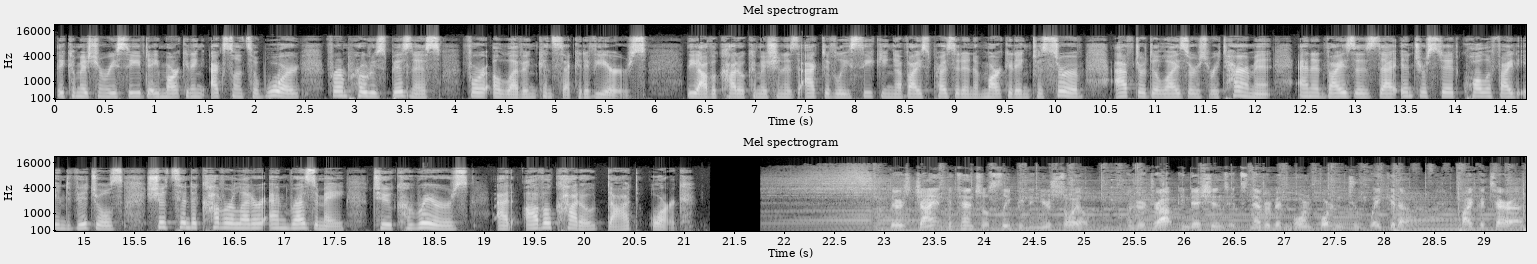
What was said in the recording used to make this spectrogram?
the Commission received a Marketing Excellence Award from Produce business for 11 consecutive years. The Avocado Commission is actively seeking a vice president of marketing to serve after DeLyser's retirement and advises that interested qualified individuals should send a cover letter and resume to careers at avocado.org. There's giant potential sleeping in your soil. Under drought conditions, it's never been more important to wake it up. Phycoterra,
